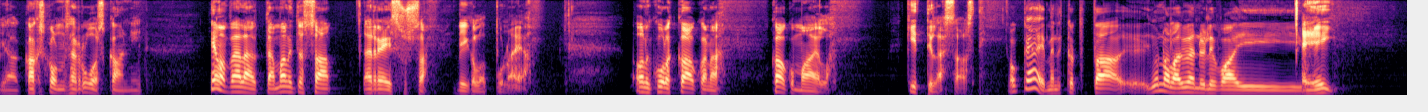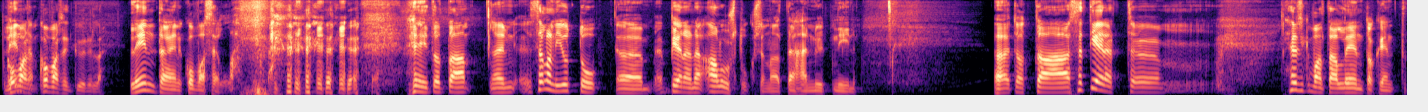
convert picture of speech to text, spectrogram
ja kaksi kolmosen ruoskaan, niin hieman väläyttää. Mä olin tuossa reissussa viikonloppuna ja olin kuule kaukana, kaukomailla. Kittilässä asti. Okei, menitkö tota, junalla yön yli vai? Ei, Kova, kovasen kyydillä. Lentäen kovasella. Hei, tota, sellainen juttu äh, pienenä alustuksena tähän nyt, niin äh, tota, sä tiedät, äh, Helsinki-Vantaan lentokenttä,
